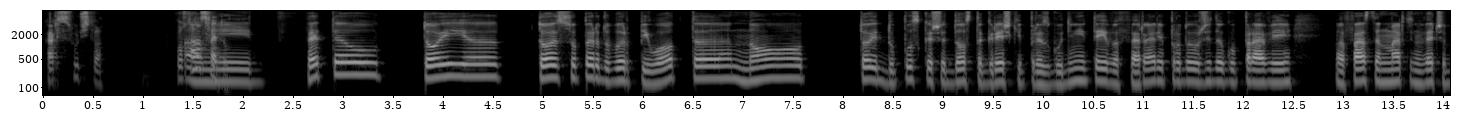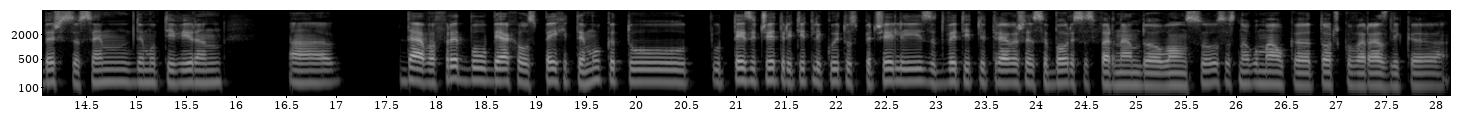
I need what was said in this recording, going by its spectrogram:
Как се случи това? Какво стана ами, Фетел? Фетел, той, той е супер добър пилот, но той допускаше доста грешки през годините и в Ферари продължи да го прави. В Астен Мартин вече беше съвсем демотивиран. А, да, в Red Bull бяха успехите му, като от тези четири титли, които спечели, за две титли трябваше да се бори с Фернандо Алонсо, с много малка точкова разлика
